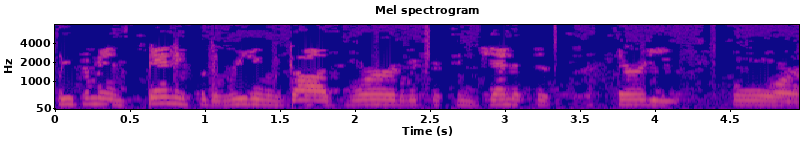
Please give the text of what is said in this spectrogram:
Please remain standing for the reading of God's Word, which is in Genesis 34.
